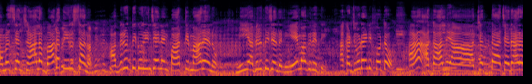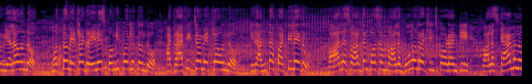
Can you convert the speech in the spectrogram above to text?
సమస్యలు చాలా బాగా తీరుస్తాను. అభివృద్ధి. గురించే నేను పార్టీ మారాను. మీ అభివృద్ధి చెందని ఏం అభివృద్ధి? అక్కడ చూడండి ఫోటో. ఆ కాలనీ ఆ చెత్త చెదారం ఎలా ఉందో. మొత్తం ఎట్లా డ్రైనేజ్ పొంగి పొర్లుతుందో. ఆ ట్రాఫిక్ జామ్ ఎట్లా ఉందో. ఇది అంతా పట్టిలేదు. వాళ్ళ స్వార్థం కోసం వాళ్ళ భూములు రక్షించుకోవడానికి వాళ్ళ స్కాములు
